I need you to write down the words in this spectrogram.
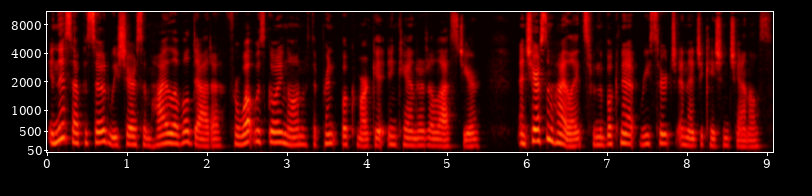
In this episode, we share some high level data for what was going on with the print book market in Canada last year and share some highlights from the BookNet research and education channels.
